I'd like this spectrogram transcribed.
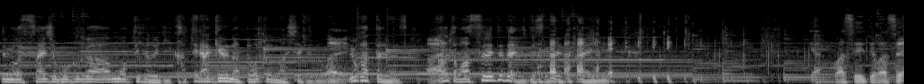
でも最初僕が持ってきた時、勝手に開けるなって思ってましたけど、はいよかったじゃないですか。はいあなた忘れてたよ、ですよ、絶対に。いや、忘れてません。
